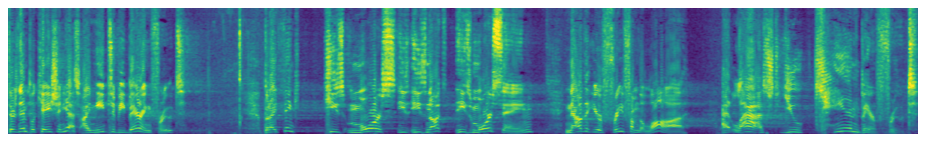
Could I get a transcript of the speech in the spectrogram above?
there's an implication, yes, I need to be bearing fruit. But I think he's more, he's, he's not, he's more saying, now that you're free from the law, at last you can bear fruit.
